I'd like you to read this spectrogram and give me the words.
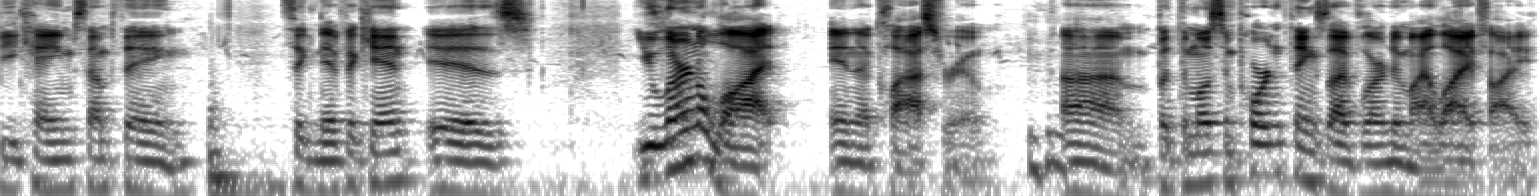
became something significant is you learn a lot in a classroom. Mm-hmm. Um, but the most important things I've learned in my life, I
